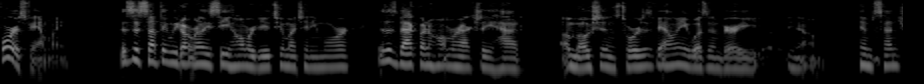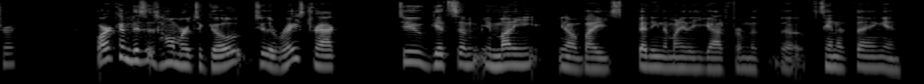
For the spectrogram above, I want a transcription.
for his family. This is something we don't really see Homer do too much anymore. This is back when Homer actually had emotions towards his family. He wasn't very, you know, him centric. Bart convinces Homer to go to the racetrack to get some money, you know, by spending the money that he got from the, the Santa thing. And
